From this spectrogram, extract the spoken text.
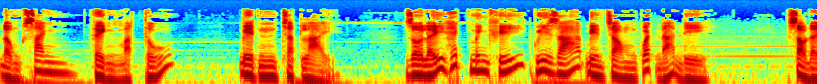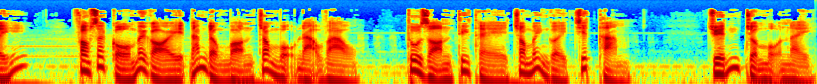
đồng xanh hình mặt thú, bịt chặt lại, rồi lấy hết minh khí quý giá bên trong quách đá đi. Sau đấy, Phong Sách Cổ mới gọi đám đồng bọn trong mộ đạo vào, thu dọn thi thể cho mấy người chết thảm. Chuyến trộm mộ này,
